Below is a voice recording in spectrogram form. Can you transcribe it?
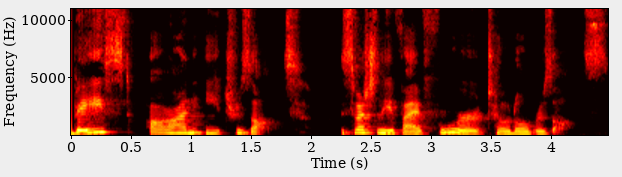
based on each result, especially if I have four total results.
